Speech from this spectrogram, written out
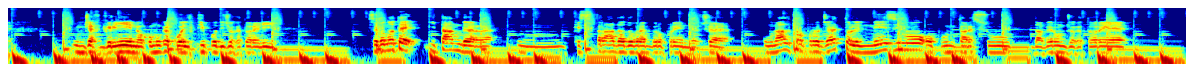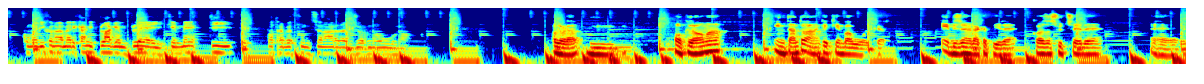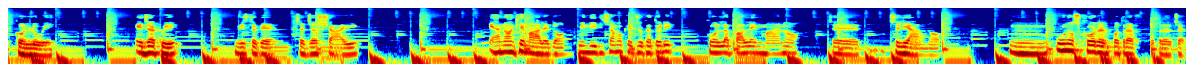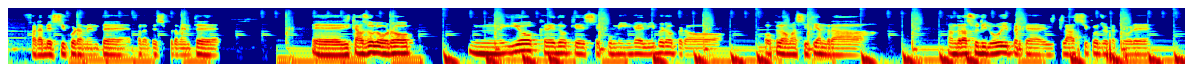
un Jeff Green o comunque quel tipo di giocatore lì secondo te i Thunder mh, che strada dovrebbero prendere? Cioè, un altro progetto, l'ennesimo, o puntare su davvero un giocatore, come dicono gli americani, plug and play, che metti e potrebbe funzionare dal giorno 1? Allora, mh, mm, Oklahoma intanto ha anche Kemba Walker e bisognerà capire cosa succede eh, con lui. E già qui, visto che c'è già Shai, e hanno anche Maledon, quindi diciamo che i giocatori con la palla in mano cioè, ce li hanno. Mm, uno scorer potrebbe, potrebbe cioè, farebbe sicuramente, farebbe sicuramente eh, il caso loro. Mm, io credo che se Kuminga è libero, però Oklahoma City andrà, andrà su di lui perché è il classico giocatore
